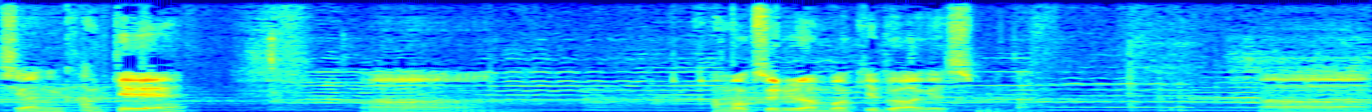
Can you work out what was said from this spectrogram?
시간 함께 어, 한 목소리로 한번 기도하겠습니다. 어,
